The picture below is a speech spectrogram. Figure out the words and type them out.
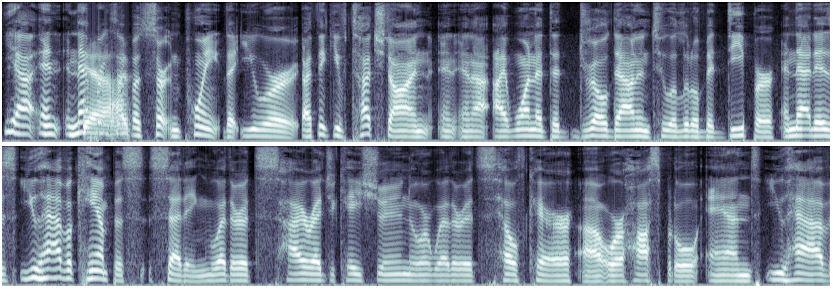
yeah, and, and that yeah, brings up I've, a certain point that you were I think you've touched on, and, and I, I, wanted to drill down into a little bit deeper, and that is you have a campus setting, whether it's higher education or whether it's healthcare uh, or a hospital, and you have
